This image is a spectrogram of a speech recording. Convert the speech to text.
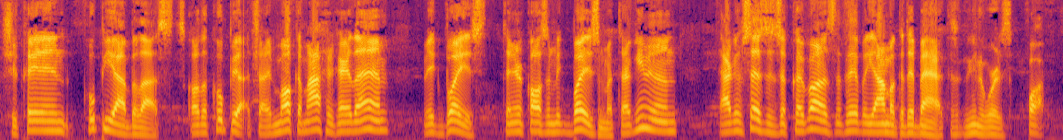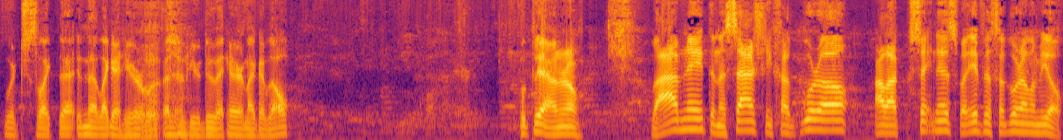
Shikerin kupia belas. It's called a kupia. Shai mokam acher kairlahem, mikbois. Tenor calls it mikbois. Matagimion, Targum says it's a kaivan, it's the type of yama bat. You know, where it's fought, which is like that, isn't that like a hair, you do that hair like a belt? Yeah, I don't know. Va'avneit and asash chagura ala kseinis va'ifil chagura lamil.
